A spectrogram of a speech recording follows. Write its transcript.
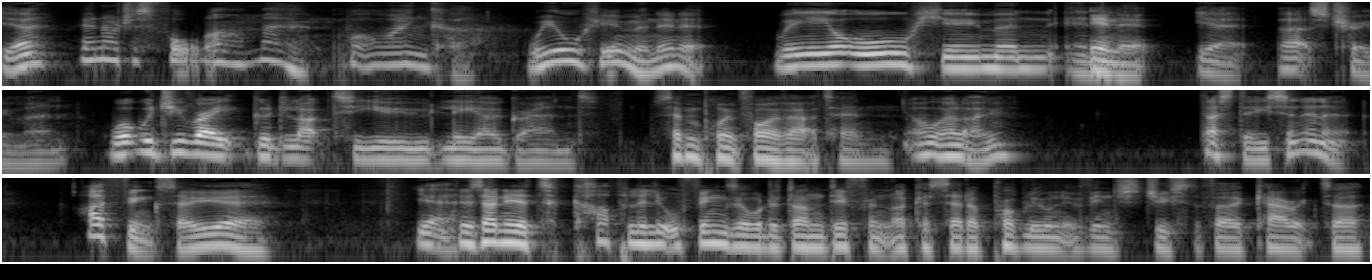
Yeah. And I just thought, oh man, What a wanker. we all human, innit? We are all human in, In it. Yeah, that's true, man. What would you rate Good Luck to You, Leo Grande? 7.5 out of 10. Oh, hello. That's decent, isn't it? I think so, yeah. Yeah. There's only a t- couple of little things I would have done different. Like I said, I probably wouldn't have introduced the third character.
